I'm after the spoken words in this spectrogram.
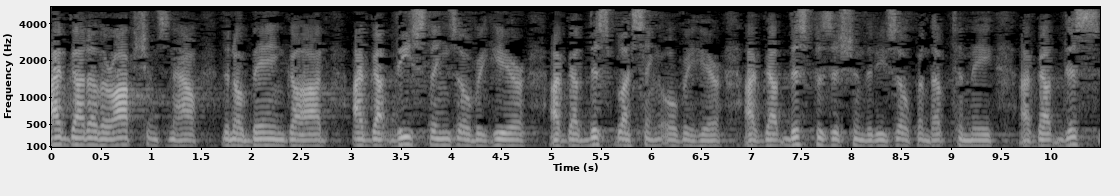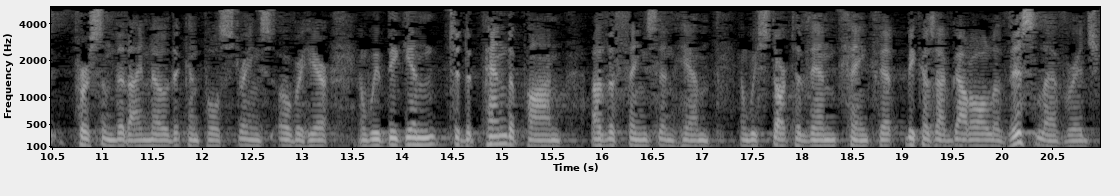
I've got other options now than obeying God. I've got these things over here. I've got this blessing over here. I've got this position that He's opened up to me. I've got this person that I know that can pull strings over here. And we begin to depend upon other things than Him. And we start to then think that because I've got all of this leverage,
